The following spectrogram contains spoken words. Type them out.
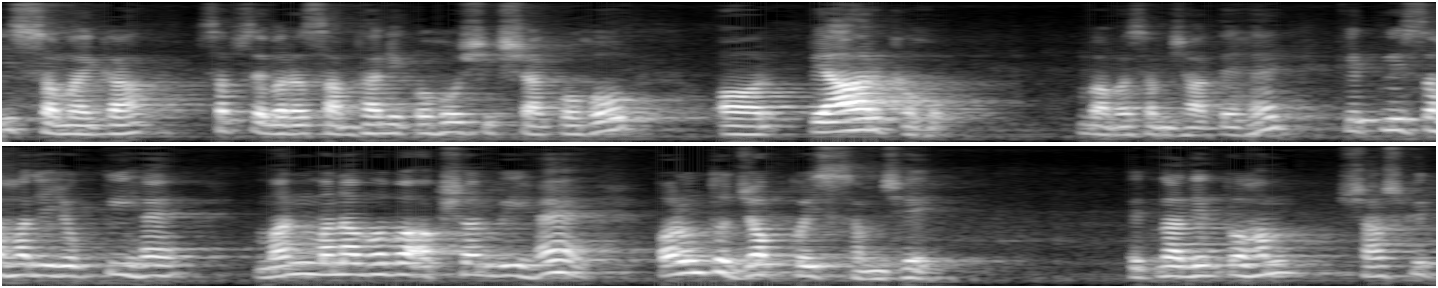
इस समय का सबसे बड़ा सावधानी को हो शिक्षा को हो और प्यार को हो बाबा समझाते हैं, कितनी सहज युक्ति है। मन मनाभव अक्षर भी है, परंतु जब कोई समझे। इतना दिन तो हम संस्कृत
